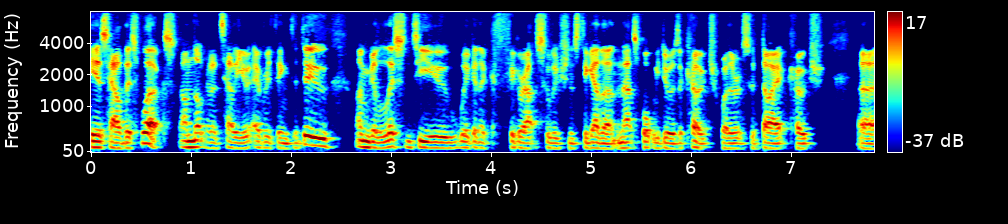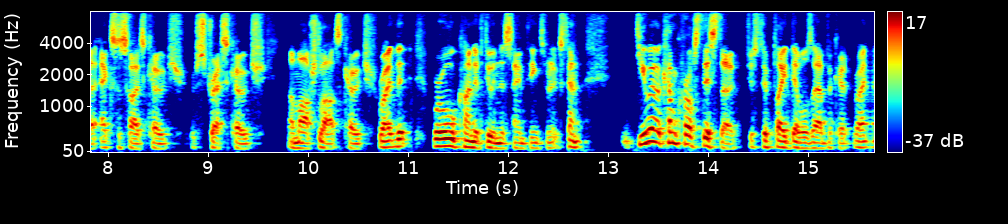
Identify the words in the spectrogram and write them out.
here's how this works. I'm not going to tell you everything to do. I'm going to listen to you. We're going to figure out solutions together. And that's what we do as a coach whether it's a diet coach uh, exercise coach stress coach a martial arts coach right? That we're all kind of doing the same thing to an extent do you ever come across this though just to play devil's advocate right?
